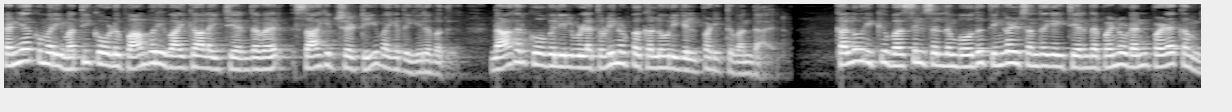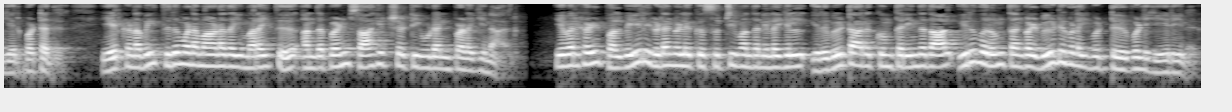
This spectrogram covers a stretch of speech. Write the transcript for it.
கன்னியாகுமரி மத்திக்கோடு பாம்புரி வாய்க்காலைச் சேர்ந்தவர் சாஹிப் ஷெட்டி வயது இருபது. நாகர்கோவிலில் உள்ள தொழில்நுட்ப கல்லூரியில் படித்து வந்தார். கல்லூரிக்கு பஸ்ஸில் செல்லும்போது திங்கள் சந்தையைச் சேர்ந்த பெண்ணுடன் பழக்கம் ஏற்பட்டது. ஏற்கனவே திருமணமானதை மறைத்து அந்த பெண் சாஹிப் ஷெட்டியுடன் பழகினார். இவர்கள் பல்வேறு இடங்களுக்கு சுற்றி வந்த நிலையில் இரு வீட்டாருக்கும் தெரிந்ததால் இருவரும் தங்கள் வீடுகளை விட்டு வெளியேறினர்.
